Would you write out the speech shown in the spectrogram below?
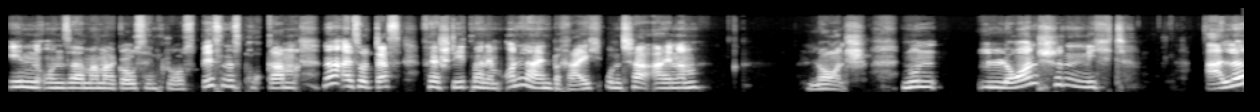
in unser Mama Goes and Grows Business Programm. Ne, also das versteht man im Online-Bereich unter einem Launch. Nun launchen nicht alle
